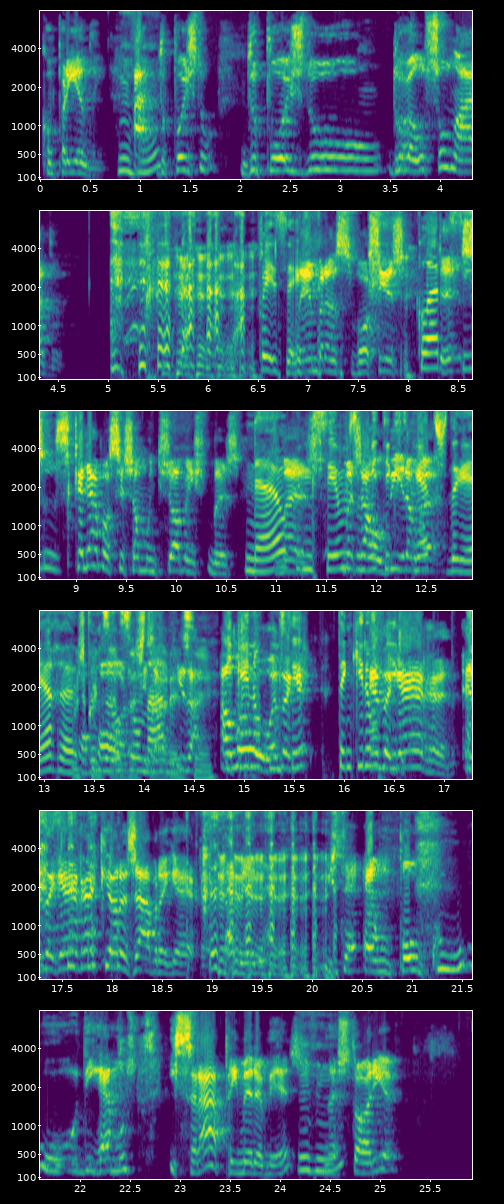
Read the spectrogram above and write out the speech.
Compreendem? Uhum. Ah, depois do, depois do, do Raul Solnado. pois é. Lembram-se vocês? Claro que sim. Se, se, calhar vocês são muito jovens, mas. Não, mas, conhecemos mas já ouviram a... da guerra. Mas conhecemos oh, nada. Alô, quem não conhecer, é da, tem que ir é ouvir. da guerra. É da guerra. A que horas abre a guerra? Isto é, é, um pouco, digamos, e será a primeira vez uhum. na história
